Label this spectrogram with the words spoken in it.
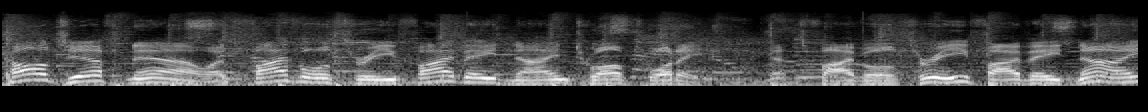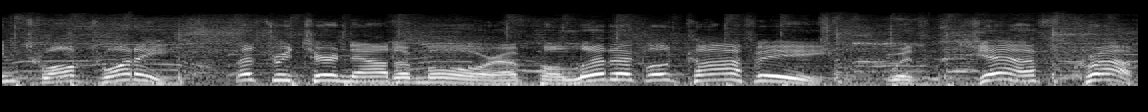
Call Jeff now at 503 589 1220. That's 503 589 1220. Let's return now to more of Political Coffee with Jeff Kropf.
